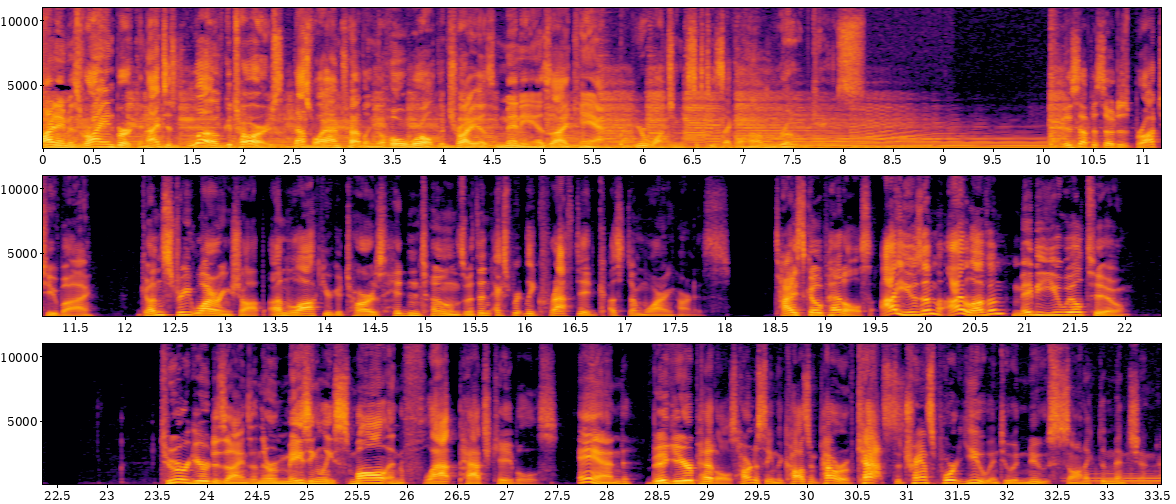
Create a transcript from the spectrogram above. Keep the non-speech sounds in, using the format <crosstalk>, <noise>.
My name is Ryan Burke, and I just love guitars. That's why I'm traveling the whole world to try as many as I can. You're watching 60 Cycle Hum Road Case. This episode is brought to you by Gunstreet Wiring Shop. Unlock your guitar's hidden tones with an expertly crafted custom wiring harness. Teisco pedals. I use them. I love them. Maybe you will too. Tour Gear Designs and their amazingly small and flat patch cables. And Big Ear Pedals, harnessing the cosmic power of cats to transport you into a new sonic dimension.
